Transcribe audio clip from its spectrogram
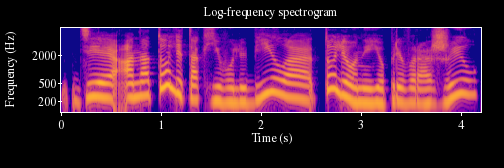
Где она то ли так его любила, то ли он ее приворожил.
